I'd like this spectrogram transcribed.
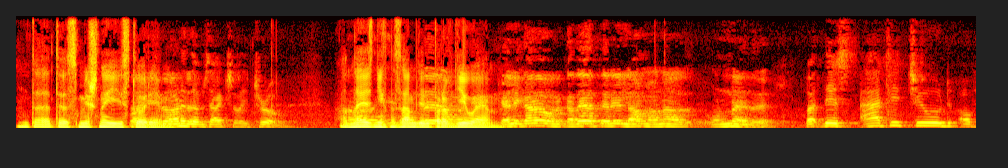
Да, это смешные истории. Одна из них на самом деле правдивая. But this attitude of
